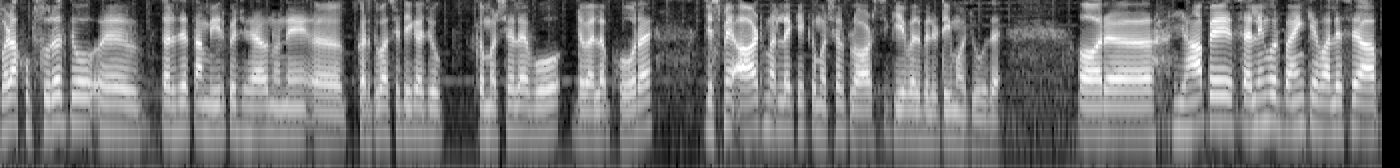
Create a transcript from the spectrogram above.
बड़ा खूबसूरत जो तर्ज तमीर पे जो है उन्होंने करतबा सिटी का जो कमर्शियल है, वो डेवलप हो रहा है, जिसमें आठ मरल के कमर्शियल प्लाट्स की अवेलेबलिटी मौजूद है। और यहाँ पे सेलिंग और बाइंग के हवाले से आप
